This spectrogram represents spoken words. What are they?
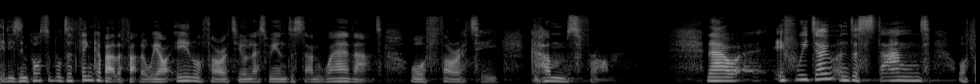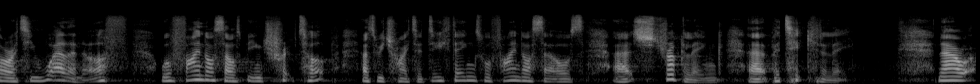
It is impossible to think about the fact that we are in authority unless we understand where that authority comes from. Now, if we don't understand authority well enough, we'll find ourselves being tripped up as we try to do things. We'll find ourselves uh, struggling, uh, particularly. Now,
